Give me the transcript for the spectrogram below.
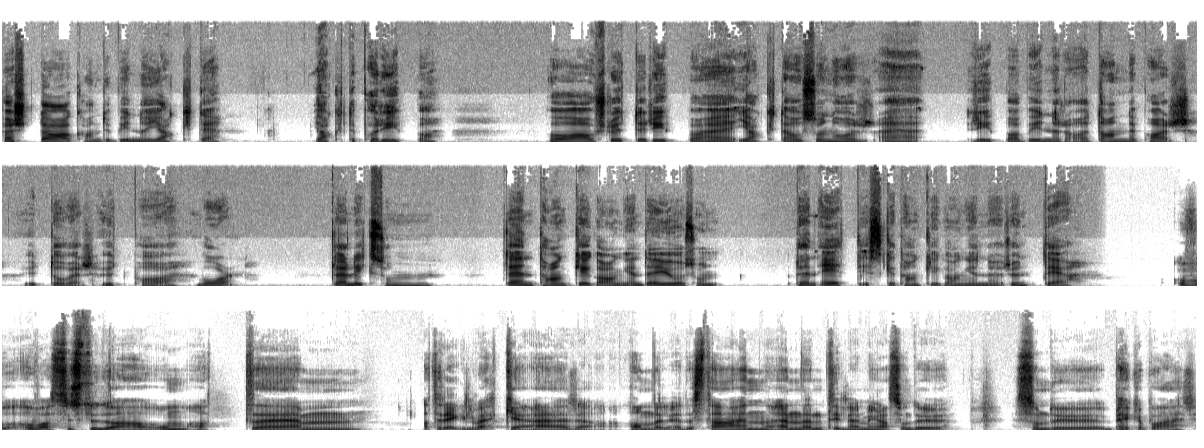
Først da kan du begynne å jakte. Jakte på rypa. Og avslutte rypejakta også når eh, rypa begynner å danne par utover, utpå våren. Det er liksom den tankegangen. Det er jo sånn den etiske tankegangen rundt det. Og, og hva syns du da om at um at regelverket er annerledes da enn en den tilnærminga som, som, du peker på her?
